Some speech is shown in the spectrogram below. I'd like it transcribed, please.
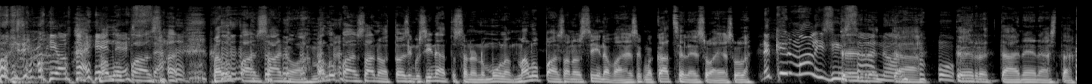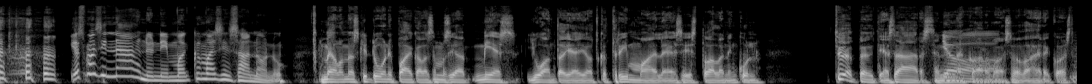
voi, se voi olla edessä. Mä lupaan, mä lupaan sanoa, mä lupaan sanoa, toisin kuin sinä et ole sanonut mulle, mutta mä lupaan sanoa siinä vaiheessa, kun mä katselen sua ja sulle No kyllä mä olisin törröttää, sanonut. törröttää nenästä. Jos mä olisin nähnyt, niin mä, kyllä mä olisin sanonut. Meillä on myöskin duunipaikalla semmoisia miesjuontajia, jotka trimmailee siis tuolla niin kuin työpöytien ääressä Joo. nenäkarvoja. Se on vähän erikoista.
